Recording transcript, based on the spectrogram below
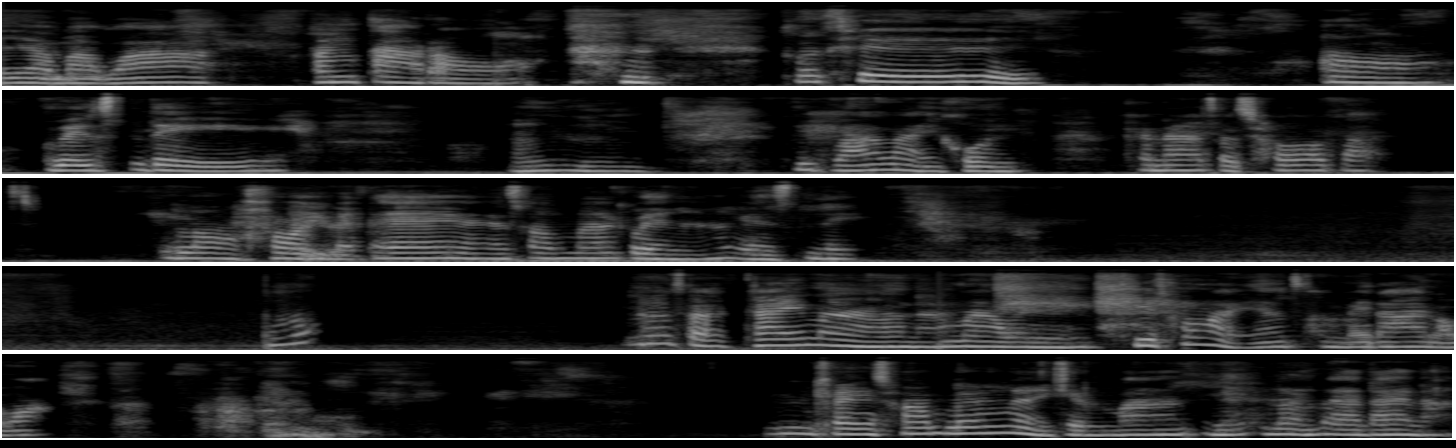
ยอะแบบว่าตั้งตารอ ก็คืออ๋อ Wednesday อืมคิดว่าหลายคนก็น่าจะชอบอะรอคอยแบบแอชอบมากเลยนะ Wednesday ก็น่าจะใกล้มาแล้วนะมาวันนี้ที่เท่าไหร่อะจำไม่ได้แล้วอะใครชอบเรื่องไหนกันบ้างแนะนำแอได้นะ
